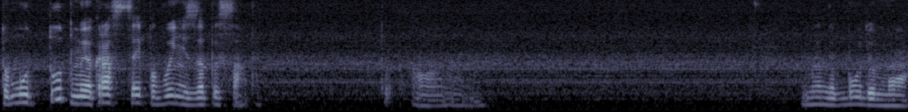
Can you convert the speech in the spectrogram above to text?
Тому тут ми якраз це й повинні записати. Ми не будемо.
